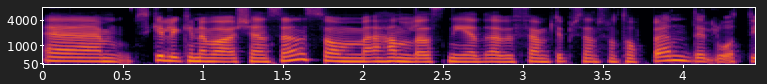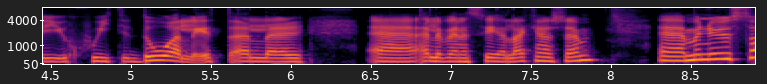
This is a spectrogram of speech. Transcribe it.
Eh, skulle kunna vara tjänsten som handlar handlas ned över 50 procent från toppen. Det låter ju skitdåligt. Eller, eh, eller Venezuela kanske. Eh, men USA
